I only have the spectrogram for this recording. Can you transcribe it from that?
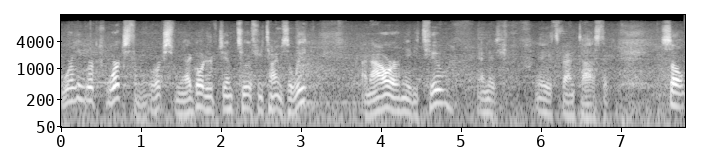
really works, works for me, works for me. I go to the gym two or three times a week, an hour, maybe two, and it, it's fantastic. So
